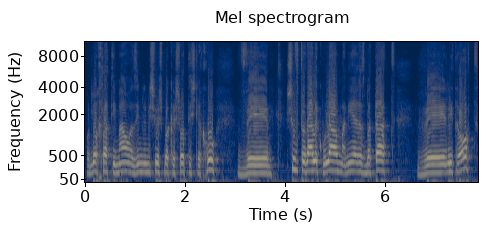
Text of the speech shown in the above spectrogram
עוד לא החלטתי מהו, אז אם למישהו יש בקשות, תשלחו. ושוב תודה לכולם, אני ארז בטט, ולהתראות.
